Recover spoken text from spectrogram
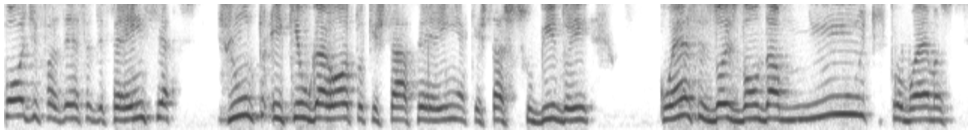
pode fazer essa diferença junto e que o garoto que está a feirinha, que está subindo aí, com esses dois vão dar muitos problemas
